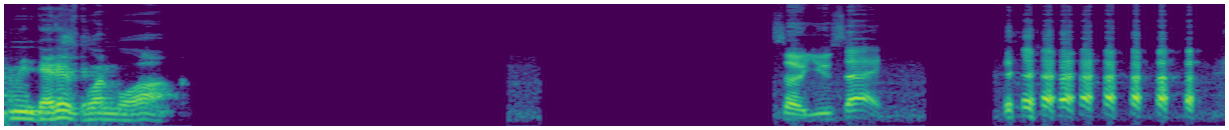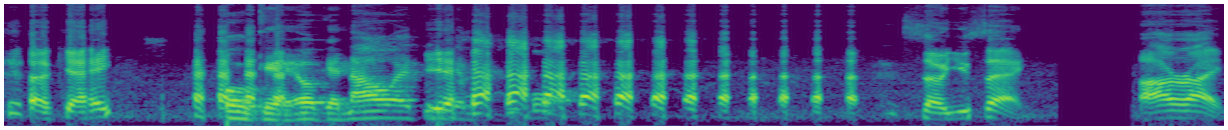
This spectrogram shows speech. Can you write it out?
I mean, there is one more arc. So you say. okay. okay, okay. Now I think yeah. so you say. All right.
